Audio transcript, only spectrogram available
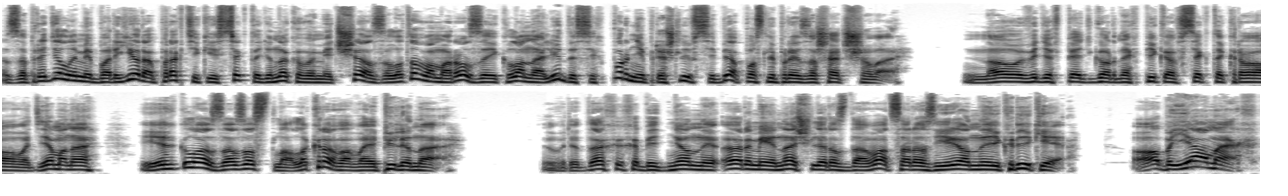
За пределами барьера практики сект Одинокого Меча, Золотого Мороза и клана Али до сих пор не пришли в себя после произошедшего. Но увидев пять горных пиков секты Кровавого Демона, их глаза застлала кровавая пелена. В рядах их объединенной армии начали раздаваться разъяренные крики. «Объем их!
